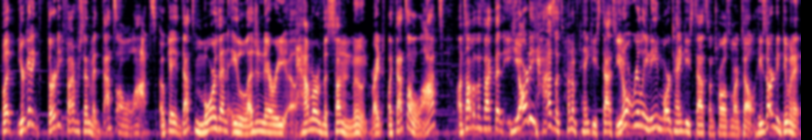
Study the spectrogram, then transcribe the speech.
but you're getting 35 percent of it. That's a lot okay? That's more than a legendary uh, hammer of the sun and moon right? Like that's a lot on top of the fact that he already has a ton of tanky stats. You don't really need more tanky stats on Charles Martel. He's already doing it.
